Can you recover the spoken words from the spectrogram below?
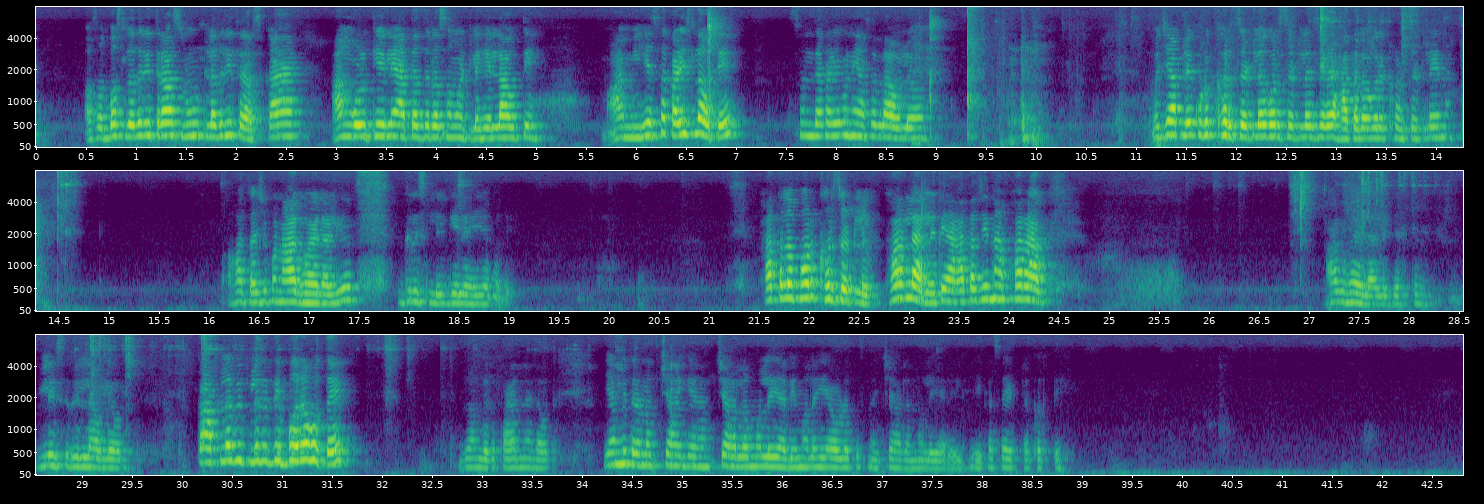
असं बसलं तरी त्रास उठला तरी त्रास. काय आंघोळ केले आता जर असं म्हटलं हे लावते. आम्ही हे सकाळीच लावते. संध्याकाळी पण हे असं लावलं. म्हणजे आपल्या कुठं खरचटलं वरचटलं सगळं हाताला वगैरे खरचटलंय ना. हाताची पण आग व्हायला लागली. ग्रिसले गेले ह्याच्यामध्ये. हाताला फार खरचटलं. फार लागले ते. हाताची ना फार आग. आग व्हायला लागली जास्त. ग्लिसरीन लावल्यावर. कापलं बिपलं तर ते बरं होतंय. जांग पाय नाही लावत. या मित्रांनो चहा घ्या चहाला मलाई आली. मला हे आवडतच नाही. चहाला मलाई आलेली एका साईडला करते.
